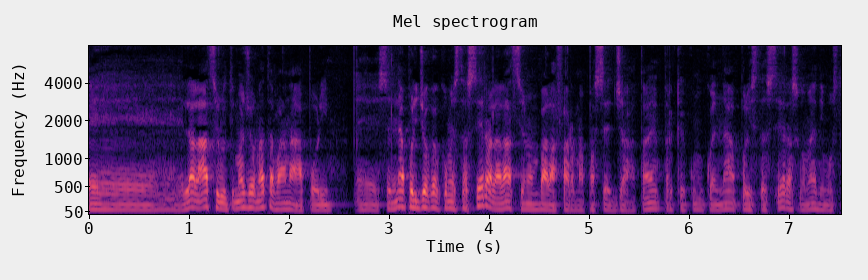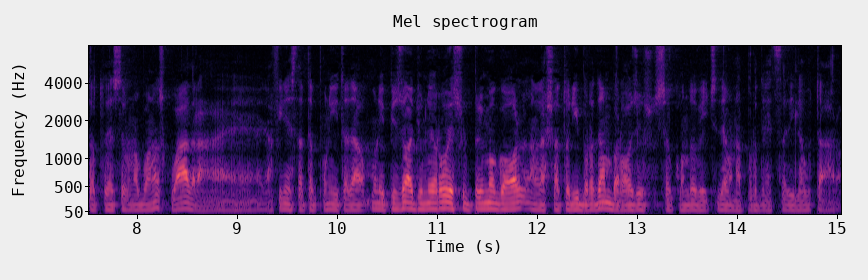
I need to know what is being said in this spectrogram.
Eh, la Lazio l'ultima giornata va a Napoli. Eh, se il Napoli gioca come stasera, la Lazio non va a fare una passeggiata, eh, perché comunque il Napoli stasera secondo me ha dimostrato di essere una buona squadra. Eh, alla fine è stata punita da un episodio, un errore sul primo gol, ha lasciato libero D'Ambrosio, sul secondo invece da una prodezza di Lautaro.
